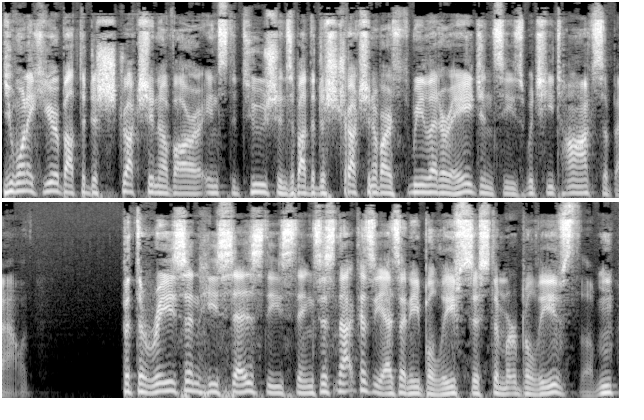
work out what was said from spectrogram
you want to hear about the destruction of our institutions, about the destruction of our three letter agencies, which he talks about. But the reason he says these things is not because he has any belief system or believes them.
